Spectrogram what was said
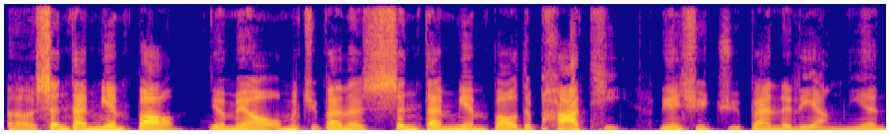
呃圣诞面包，有没有？我们举办了圣诞面包的 party。连续举办了两年，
